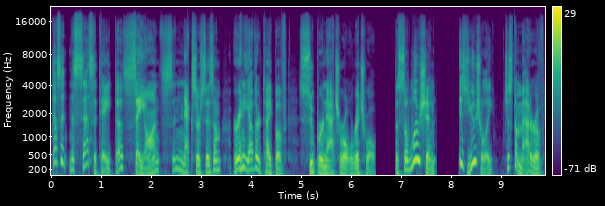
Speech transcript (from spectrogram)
doesn't necessitate a seance, an exorcism, or any other type of supernatural ritual. The solution is usually just a matter of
